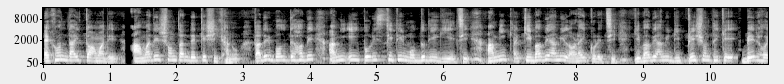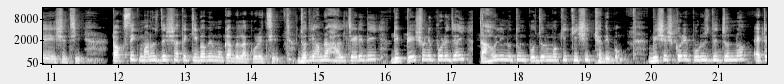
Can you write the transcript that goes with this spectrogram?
এখন দায়িত্ব আমাদের আমাদের সন্তানদেরকে শেখানো। তাদের বলতে হবে, আমি এই পরিস্থিতির মধ্য দিয়ে গিয়েছি। আমি কীভাবে আমি লড়াই করেছি? কীভাবে আমি ডিপ্রেশন থেকে বের হয়ে এসেছি। টক্সিক মানুষদের সাথে কীভাবে মোকাবেলা করেছি? যদি আমরা হাল ছেড়ে দিই ডিপ্রেশনে পড়ে যাই তাহলে নতুন প্রজন্মকে কি শিক্ষা দিব? বিশেষ করে পুরুষদের জন্য একটা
